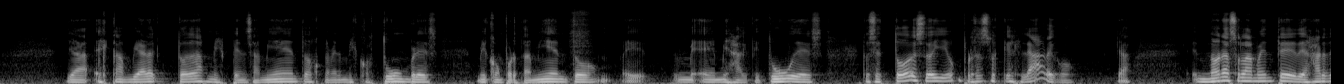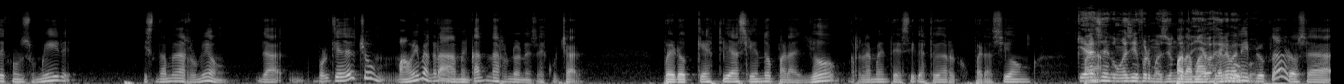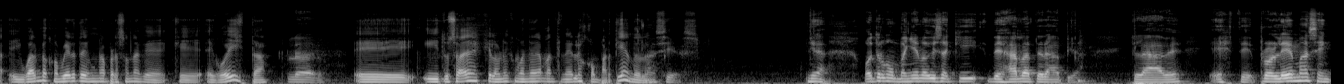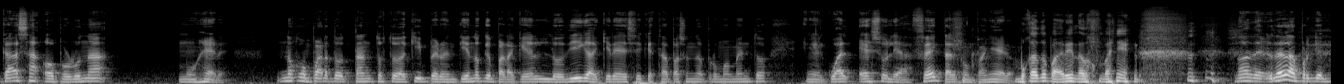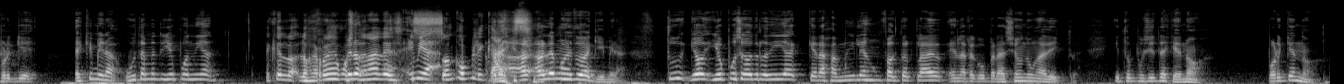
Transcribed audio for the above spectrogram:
ya es cambiar todos mis pensamientos, cambiar mis costumbres, mi comportamiento, eh, eh, mis actitudes. Entonces, todo eso lleva un proceso que es largo, ya. No era solamente dejar de consumir y sentarme en la reunión, ya, porque de hecho a mí me agrada, me encantan las reuniones, escuchar. Pero ¿qué estoy haciendo para yo realmente decir que estoy en recuperación? ¿Qué para- haces con esa información para que te mantenerme limpio, claro, o sea, igual me convierte en una persona que, que egoísta. Claro. eh, y tú sabes que la única manera de mantenerlo es compartiéndolo. Así es. Mira, otro compañero dice aquí dejar la terapia. Clave. Este, problemas en casa o por una mujer. No comparto tanto esto de aquí, pero entiendo que para que él lo diga quiere decir que está pasando por un momento en el cual eso le afecta al compañero. Busca a tu padrino, compañero. No, de, de verdad, porque, porque es que mira, justamente yo ponía Es que lo- los errores emocionales eh, mira, son Pero, complicados. ha- hablemos de esto de aquí, mira. Tú, yo, yo puse otro día que la familia es un factor clave en la recuperación de un adicto. Y tú pusiste que no. ¿Por qué no?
